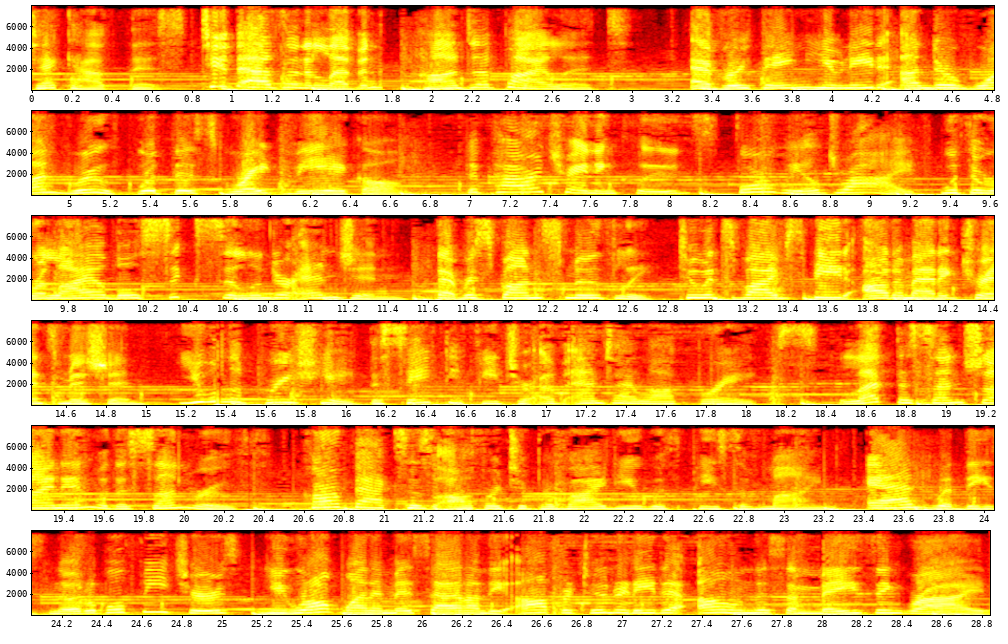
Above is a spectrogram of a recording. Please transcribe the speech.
Check out this 2011 Honda Pilot. Everything you need under one roof with this great vehicle. The powertrain includes four-wheel drive with a reliable six-cylinder engine that responds smoothly to its five-speed automatic transmission. You will appreciate the safety feature of anti-lock brakes. Let the sunshine in with a sunroof. Carfax is offered to provide you with peace of mind. And with these notable features, you won't want to miss out on the opportunity to own this amazing ride.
